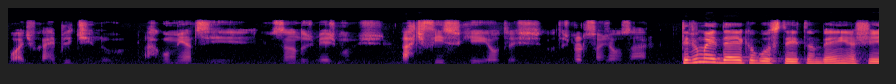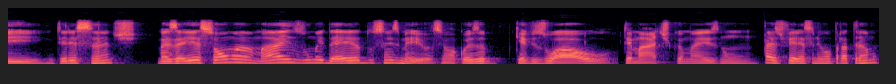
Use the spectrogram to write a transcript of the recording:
pode ficar repetindo argumentos e usando os mesmos artifícios que outras, outras produções já usaram. Teve uma ideia que eu gostei também, achei interessante, mas aí é só uma mais uma ideia do Sans Mail, assim, uma coisa que é visual, temática, mas não faz diferença nenhuma para a trama,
